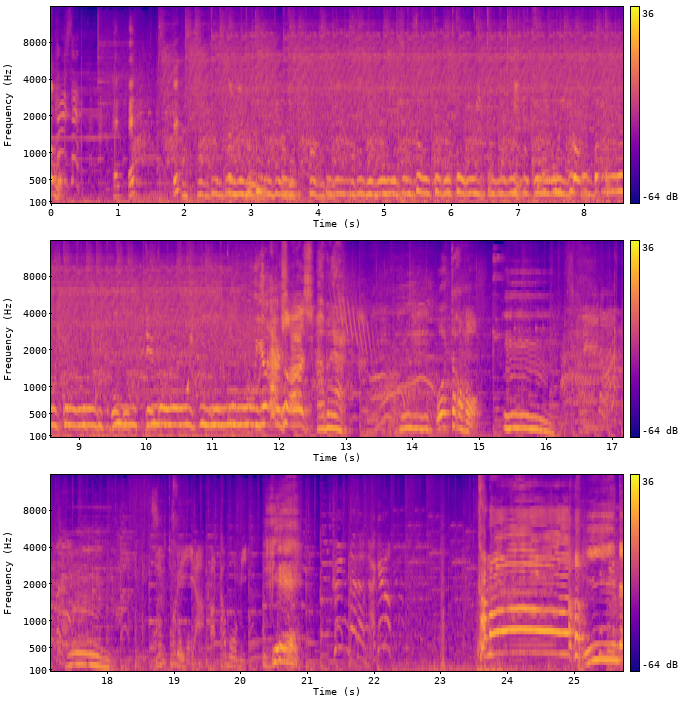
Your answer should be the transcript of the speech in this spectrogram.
跳ね返せえええよし危ね終わったかもうーんうーんプレイヤー肩もみいけ組んだら投げろカモーンいいね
